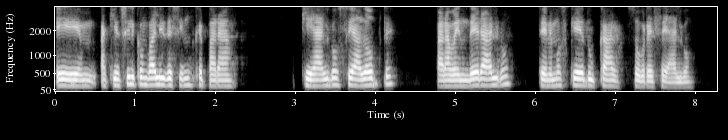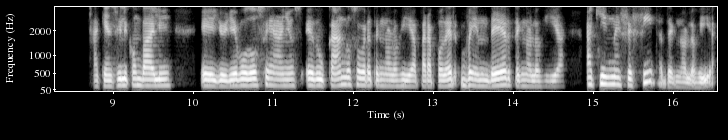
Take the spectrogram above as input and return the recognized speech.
em, aquí en Silicon Valley decimos que para que algo se adopte, para vender algo, tenemos que educar sobre ese algo. Aquí en Silicon Valley eh, yo llevo 12 años educando sobre tecnología para poder vender tecnología a quien necesita tecnología.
